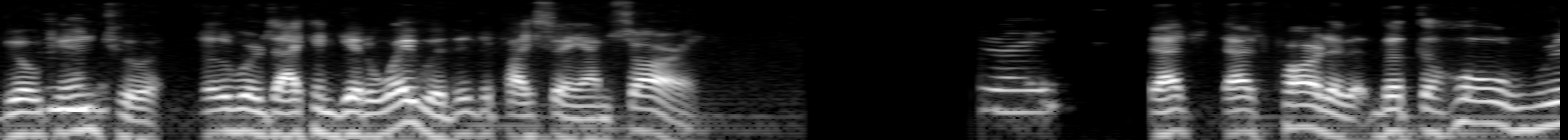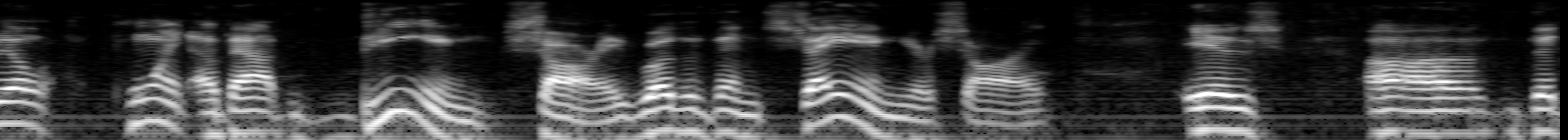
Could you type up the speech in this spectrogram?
built Mhm. into it. In other words, I can get away with it if I say I'm sorry. right. That's that's part of it. But the whole real point about being sorry rather than saying you're sorry is uh, that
